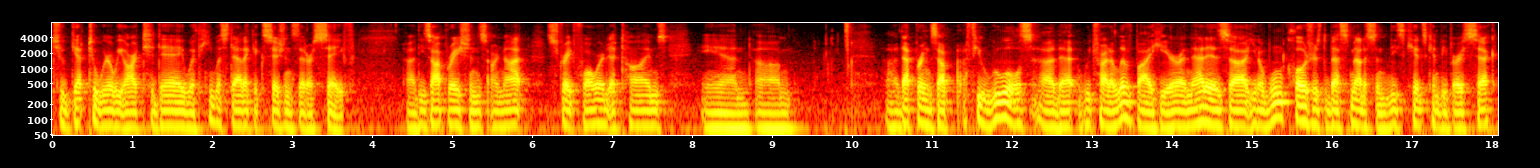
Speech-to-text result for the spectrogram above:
to get to where we are today with hemostatic excisions that are safe. Uh, these operations are not straightforward at times, and um, uh, that brings up a few rules uh, that we try to live by here, and that is, uh, you know, wound closure is the best medicine. These kids can be very sick.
